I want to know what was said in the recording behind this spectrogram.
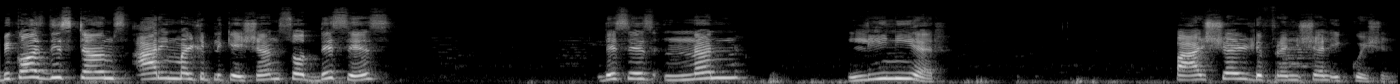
because these terms are in multiplication so this is this is non-linear partial differential equation.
